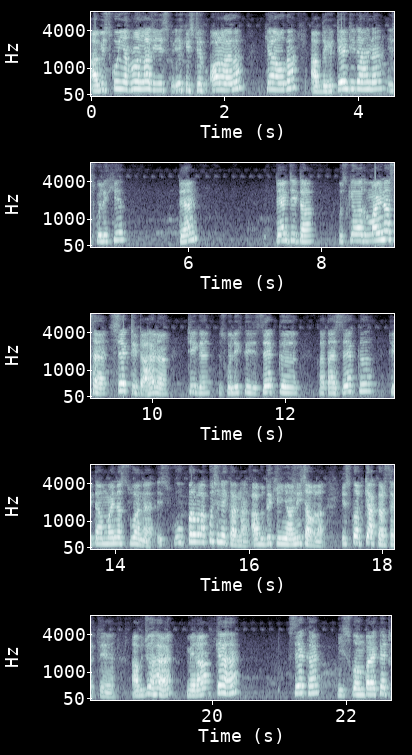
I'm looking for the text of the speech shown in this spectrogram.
अब इसको यहाँ ला लिए एक स्टेप और होगा। क्या होगा? अब देखिए टेन थीटा है ना, इसको लिखिए। टेन टेन थीटा उसके बाद माइनस है सेक थीटा है ना? ठीक है? इसको लिख दीजिए सेक कहता है सेक थीटा माइनस वन है। इसको ऊपर वाला कुछ नहीं करना अब देखिए यहाँ नीचा वाला। इसको अब क्या कर सकते हैं? अब जो है, मेरा क्या है? सेक है। इसको हम ब्रैकेट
